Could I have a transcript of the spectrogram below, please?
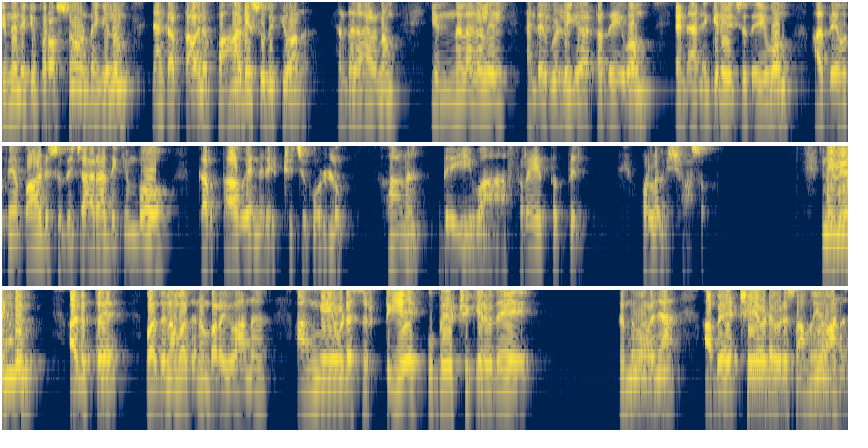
ഇന്ന് എനിക്ക് പ്രശ്നമുണ്ടെങ്കിലും ഞാൻ കർത്താവിനെ പാടി സ്തുതിക്കുവാണ്. എന്താ കാരണം? ഇന്നലകളിൽ എന്റെ വിളി കേട്ട ദൈവം എന്നെ അനുഗ്രഹിച്ച ദൈവം ആ ദൈവത്തെ ഞാൻ പാടി സ്തുതിച്ച് ആരാധിക്കുമ്പോൾ കർത്താവ് എന്നെ രക്ഷിച്ചു കൊള്ളും. അതാണ് ദൈവ ആശ്രയത്വത്തിൽ ഉള്ള വിശ്വാസം. ഇനി വീണ്ടും അടുത്ത വചനം വചനം പറയുവാണ് അങ്ങയുടെ സൃഷ്ടിയെ ഉപേക്ഷിക്കരുതേ എന്ന് പറഞ്ഞാൽ അപേക്ഷയുടെ ഒരു സമയമാണ്.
